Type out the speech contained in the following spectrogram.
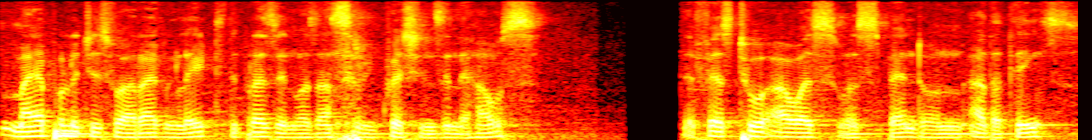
my apologies for arriving late. The president was answering questions in the House. The first two hours was spent on other things.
